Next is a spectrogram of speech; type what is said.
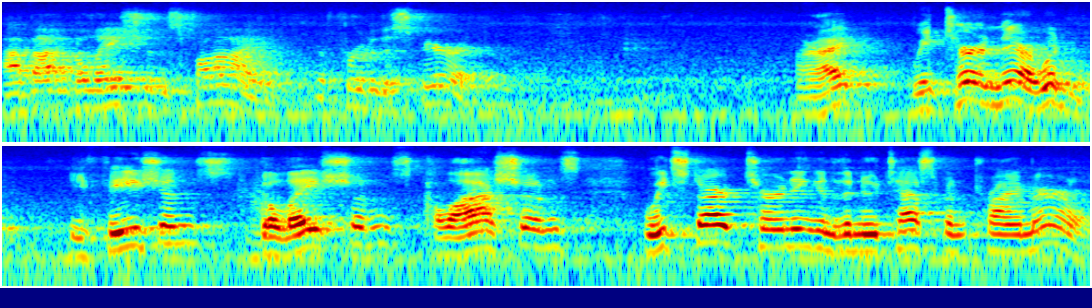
How about Galatians 5, the fruit of the Spirit? All right? We'd turn there, wouldn't we? Ephesians, Galatians, Colossians. We'd start turning into the New Testament primarily.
